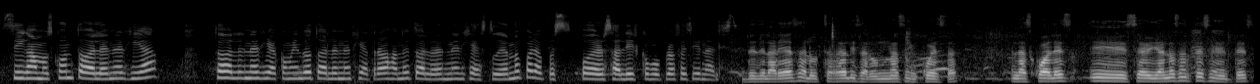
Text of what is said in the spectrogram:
sigamos con toda la energía, toda la energía comiendo, toda la energía trabajando y toda la energía estudiando para pues, poder salir como profesionales. Desde el área de salud se realizaron unas encuestas en las cuales eh, se veían los antecedentes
